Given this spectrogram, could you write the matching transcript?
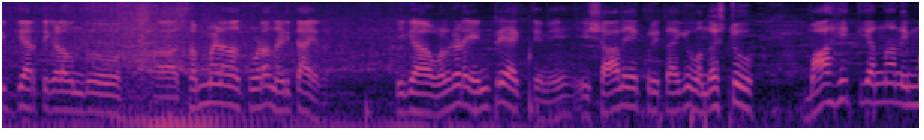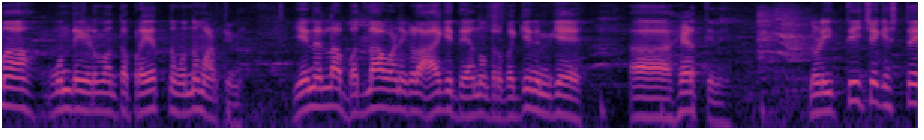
ವಿದ್ಯಾರ್ಥಿಗಳ ಒಂದು ಸಮ್ಮೇಳನ ಕೂಡ ನಡೀತಾ ಇದೆ. ಈಗ ಒಳಗಡೆ ಎಂಟ್ರಿ ಆಗ್ತೀನಿ ಈ ಶಾಲೆಯ ಕುರಿತಾಗಿ ಒಂದಷ್ಟು ಮಾಹಿತಿಯನ್ನು ನಿಮ್ಮ ಮುಂದೆ ಇಡುವಂಥ ಪ್ರಯತ್ನವನ್ನು ಮಾಡ್ತೀನಿ. ಏನೆಲ್ಲ ಬದಲಾವಣೆಗಳು ಆಗಿದೆ ಅನ್ನೋದ್ರ ಬಗ್ಗೆ ನಿಮಗೆ ಹೇಳ್ತೀನಿ. ನೋಡಿ, ಇತ್ತೀಚೆಗೆಷ್ಟೇ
